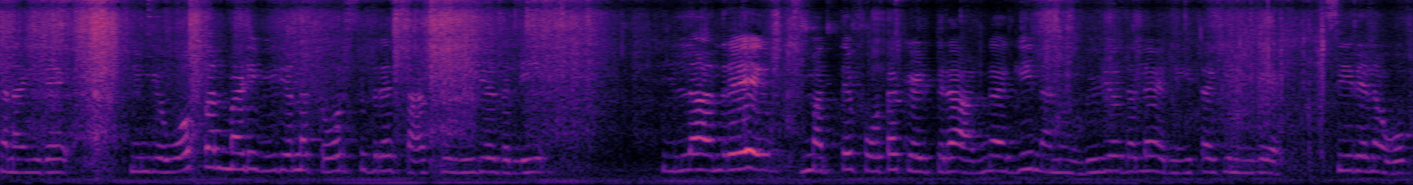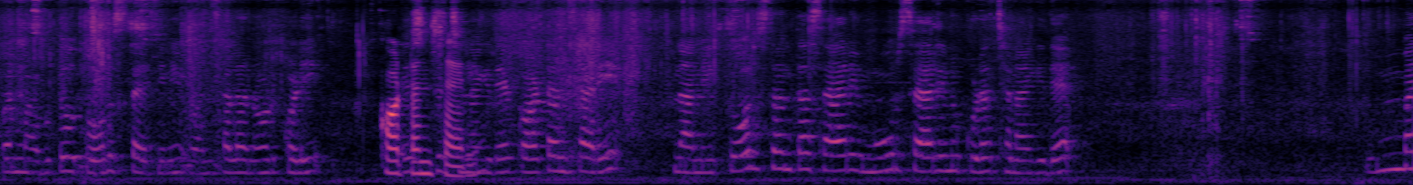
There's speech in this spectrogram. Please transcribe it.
ಚೆನ್ನಾಗಿದೆ. ನಿಮಗೆ ಓಪನ್ ಮಾಡಿ ವಿಡಿಯೋನ ತೋರಿಸಿದ್ರೆ ಸಾಕು ವಿಡಿಯೋದಲ್ಲಿ ಇಲ್ಲ ಅಂದರೆ ಮತ್ತೆ ಫೋಟೋ ಕೇಳ್ತೀರಾ? ಹಂಗಾಗಿ ನಾನು ವಿಡಿಯೋದಲ್ಲೇ ನೀಟಾಗಿ ನಿಮಗೆ ಸೀರೆನ ಓಪನ್ ಮಾಡಿಬಿಟ್ಟು ತೋರಿಸ್ತಾ ಇದ್ದೀನಿ. ಒಂದ್ಸಲ ನೋಡ್ಕೊಳ್ಳಿ. ಕಾಟನ್ ಸ್ಯಾರಿ ಚೆನ್ನಾಗಿದೆ? ಕಾಟನ್ ಸ್ಯಾರಿ ನಾನು ಈಗ ತೋರಿಸಿದಂಥ ಸ್ಯಾರಿ ಮೂರು ಸ್ಯಾರಿನೂ ಕೂಡ ಚೆನ್ನಾಗಿದೆ. ತುಂಬಾ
